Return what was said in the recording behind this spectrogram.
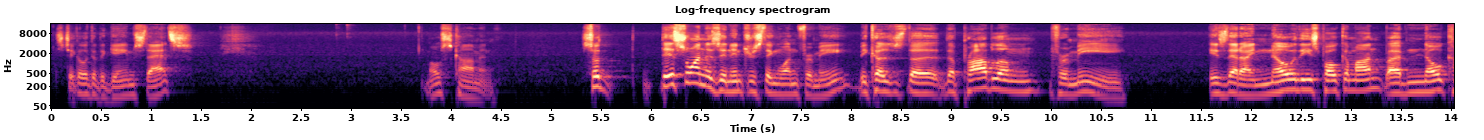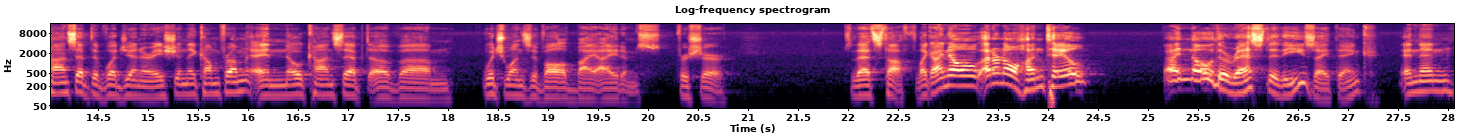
Let's take a look at the game stats. Most common. So this one is an interesting one for me because the, the problem for me is that I know these Pokemon, but I have no concept of what generation they come from and no concept of um, which ones evolved by items for sure. So that's tough. Like I know, I don't know Huntail. I know the rest of these, I think. And then,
